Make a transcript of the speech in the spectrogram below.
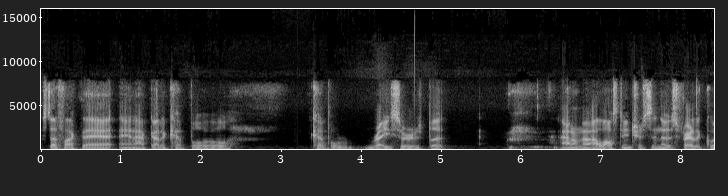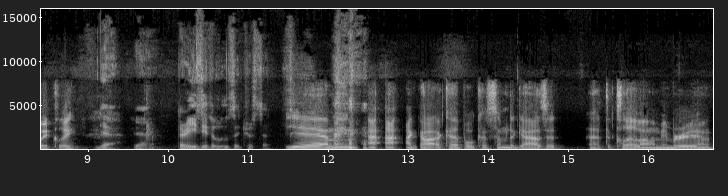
stuff like that, and I've got a couple couple racers, but I don't know. I lost interest in those fairly quickly. Yeah, yeah. They're easy to lose interest in. Yeah, I mean, I, I, I got a couple because some of the guys at, at the club I'm a member in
